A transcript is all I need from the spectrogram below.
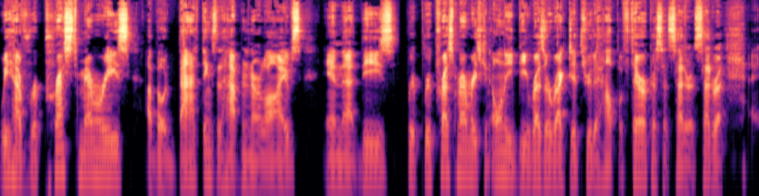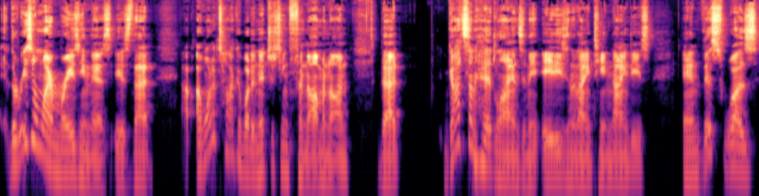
we have repressed memories about bad things that happen in our lives, and that these re- repressed memories can only be resurrected through the help of therapists, et cetera, et cetera. The reason why I'm raising this is that I want to talk about an interesting phenomenon that got some headlines in the 80s and the 1990s. And this was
